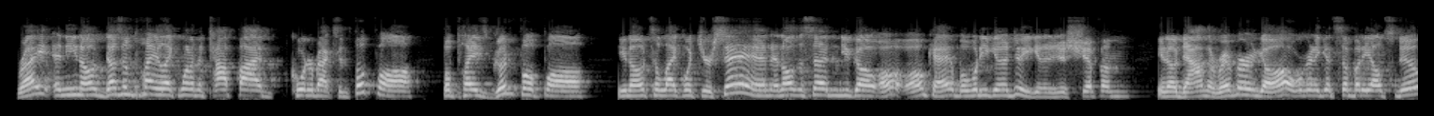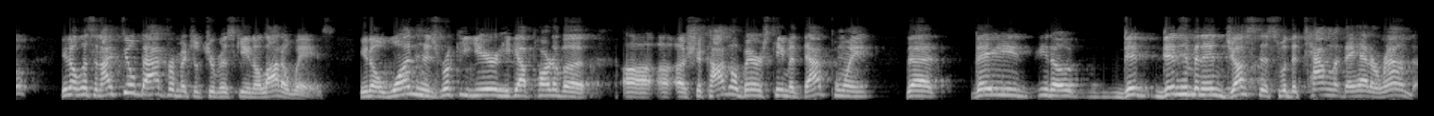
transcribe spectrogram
right? And you know, doesn't play like one of the top 5 quarterbacks in football, but plays good football, you know, to like what you're saying and all of a sudden you go, "Oh, okay. Well, what are you going to do? You're going to just ship him, you know, down the river and go, "Oh, we're going to get somebody else new?" You know, listen, I feel bad for Mitchell Trubisky in a lot of ways. You know, one, his rookie year, he got part of a uh, a, Chicago Bears team at that point that they, you know, did did him an injustice with the talent they had around him.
